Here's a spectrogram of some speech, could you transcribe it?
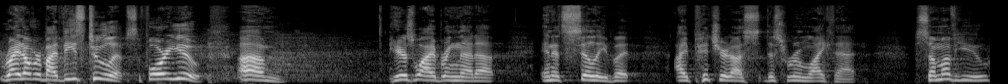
right over by these tulips for you. Um, here's why I bring that up. And it's silly, but I pictured us, this room like that. Some of you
